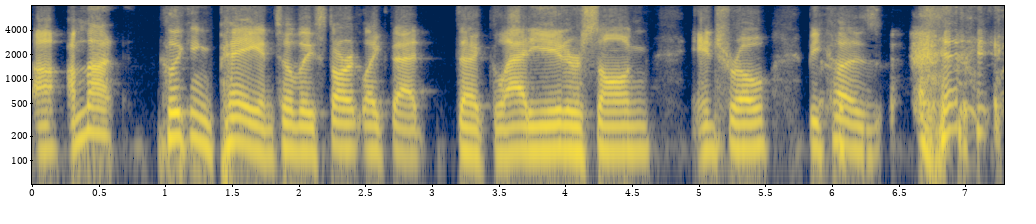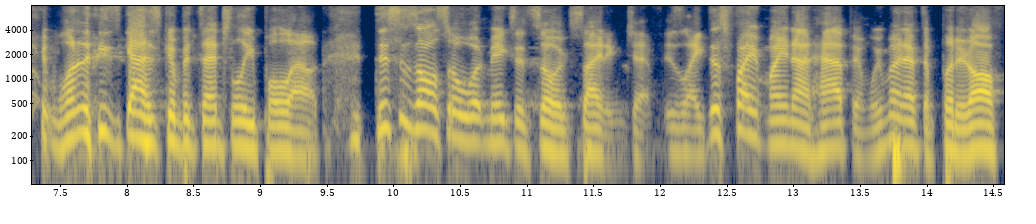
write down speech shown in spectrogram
Uh, I'm not clicking pay until they start like that that gladiator song intro because one of these guys could potentially pull out. This is also what makes it so exciting, Jeff. Is like this fight might not happen. We might have to put it off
